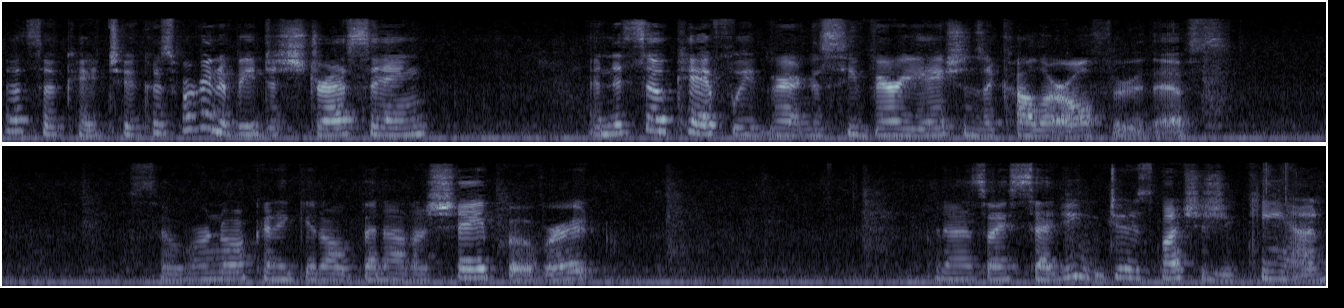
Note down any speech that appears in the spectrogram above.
That's okay too, because we're going to be distressing and it's okay if we're going to see variations of color all through this. So we're not going to get all bent out of shape over it. But as I said, you can do as much as you can.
